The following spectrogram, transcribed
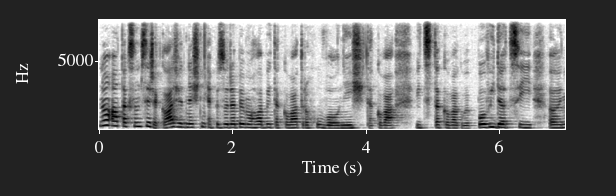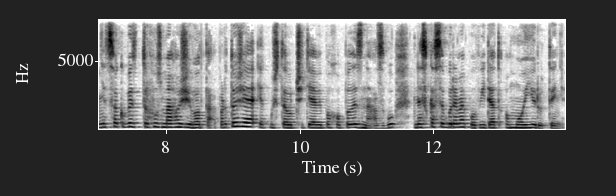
No a tak jsem si řekla, že dnešní epizoda by mohla být taková trochu volnější, taková víc taková jakoby povídací, eh, něco jakoby trochu z mého života, protože, jak už jste určitě vypochopili z názvu, dneska se budeme povídat o mojí rutině.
